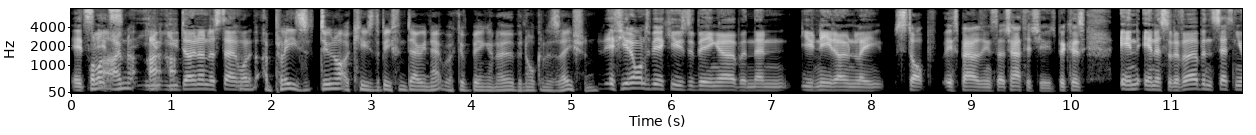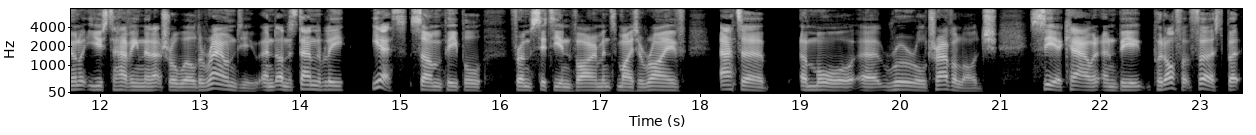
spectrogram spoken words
It's, Well, it's I'm not- you, I- you don't understand what Uh, Please do not accuse the Beef and Dairy Network of being an urban organisation. if you don't want to be accused of being urban, then you need only stop espousing such attitudes because in, in a sort of urban setting, you're not used to having the natural world around you. And understandably, yes, some people from city environments might arrive at a, a more uh, rural travelodge, see a cow and be put off at first. But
